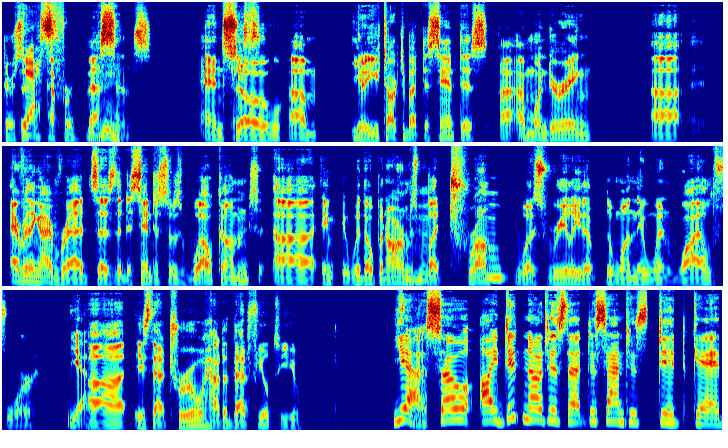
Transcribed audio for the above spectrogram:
there's an yes. Mm-hmm. effervescence, mm-hmm. and so yes. um, you know you talked about DeSantis. Uh, I'm mm-hmm. wondering. Uh, everything I've read says that DeSantis was welcomed uh, in, with open arms, mm-hmm. but Trump mm-hmm. was really the, the one they went wild for. Yeah. Uh, is that true? How did that feel to you? Yeah, so I did notice that DeSantis did get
